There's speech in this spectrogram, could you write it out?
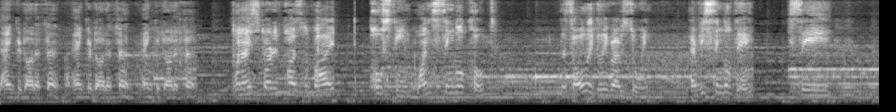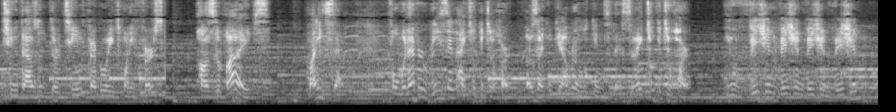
Anchor.fm, Anchor.fm, Anchor.fm. When I started Positive Vibe, posting one single quote, that's all I believe I was doing, every single day, say 2013, February 21st, Positive Vibes, Mindset. For whatever reason, I took it to heart. I was like, okay, I'm gonna look into this. And I took it to heart. You vision, vision, vision, vision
